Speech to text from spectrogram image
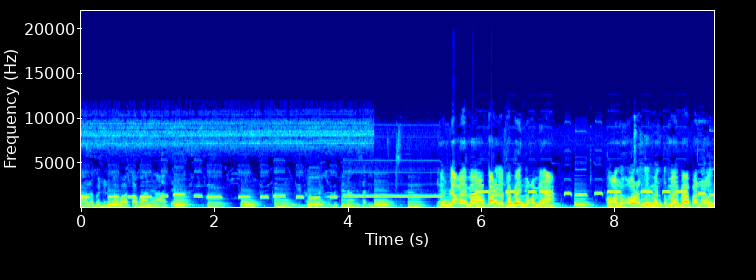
Malabas yung taba-taba ni ate. Ganda kayo mga talaga, sabayin nyo kami ha. Kung anong oras nyo man ito may papanood.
